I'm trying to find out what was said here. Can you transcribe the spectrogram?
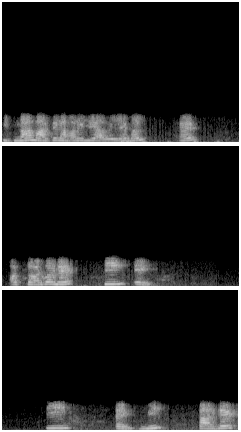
कितना मार्केट हमारे लिए अवेलेबल है। और थर्ड वन है T M T N means target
